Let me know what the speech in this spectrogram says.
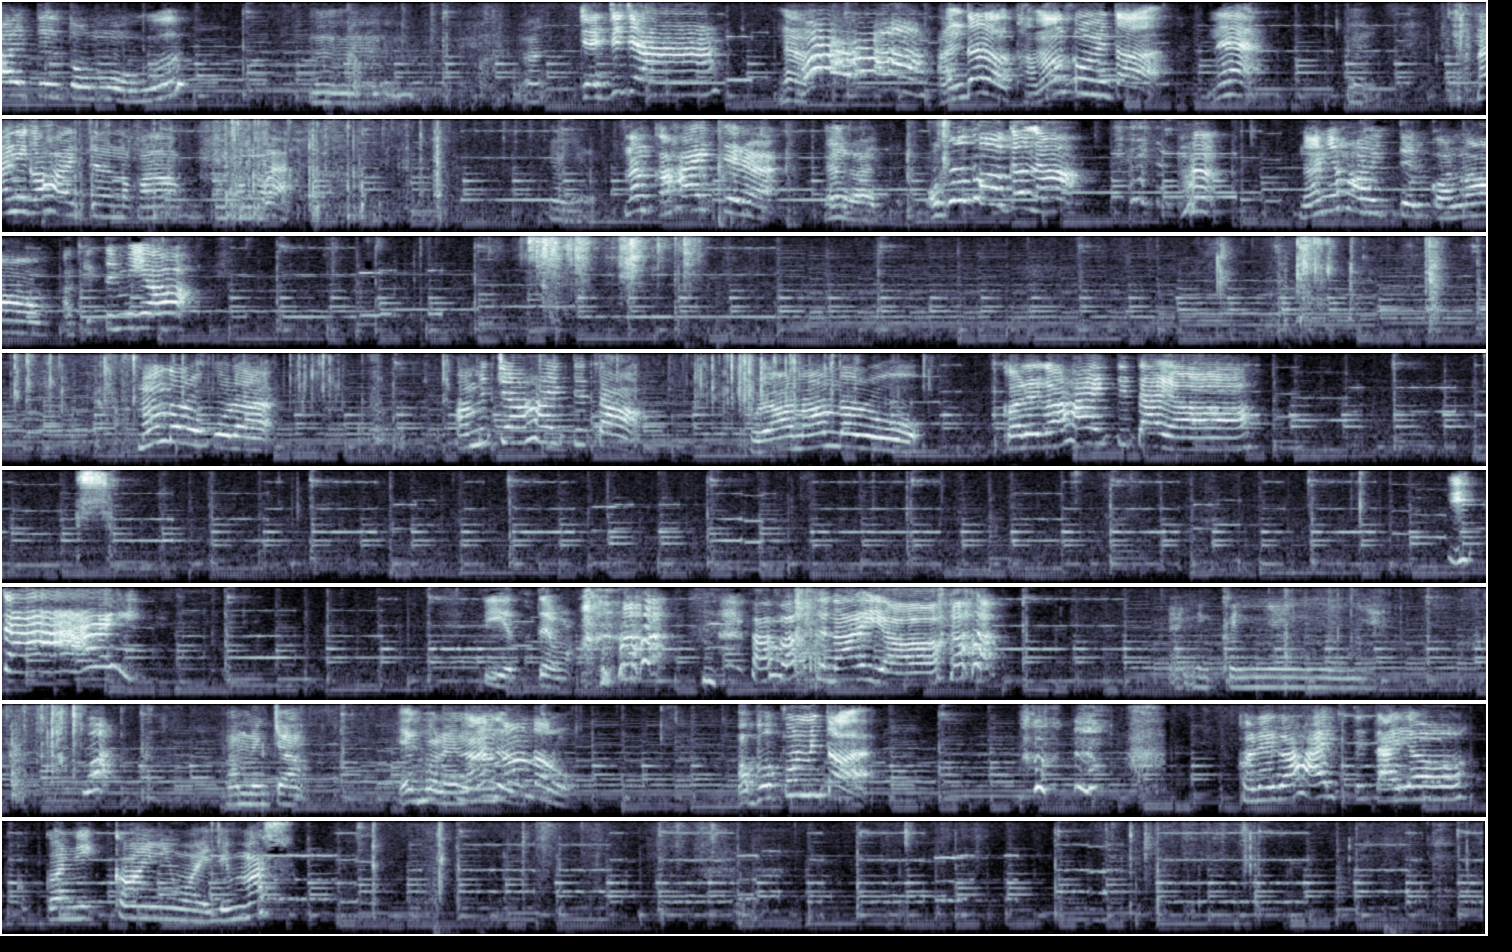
生えてると思う？うん。じゃじゃじゃん。わあなんだろうタみた。いね。え、うん、何が入ってるのかな？ここになんか入ってる。なんかお砂糖かな？何入ってるかな？開けてみよう。あみちゃん入ってた。これはなんだろう。これが入ってたよ。くしょ。痛い。って言っても。刺さってないよ。何かにゃにゃにゃわ。あめちゃんえこれなんだろう？あぼこみたい。これが入ってたよ。ここにコインを入れます。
